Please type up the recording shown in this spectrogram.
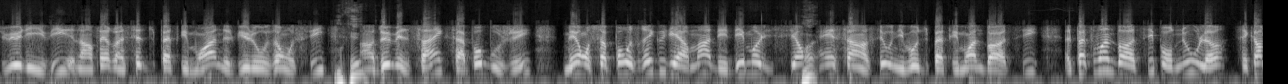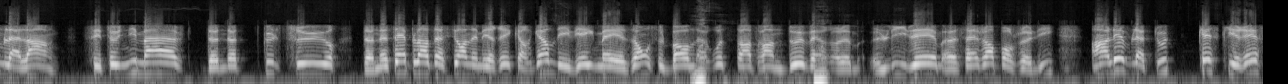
du Vieux-Lévis, d'en faire un site du patrimoine, le Vieux-Lauzon aussi, en 2005. Ça n'a pas bougé, mais on s'oppose régulièrement à des démolitions insensées au niveau du patrimoine bâti. Le patrimoine bâti, pour nous, là, c'est comme la langue. C'est une image de notre culture, de notre implantation en Amérique. On regarde les vieilles maisons sur le bord de la route 132 vers euh, Lillet, euh, Saint-Jean-Port-Joli. Enlève-la toute. Qu'est-ce qui reste?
